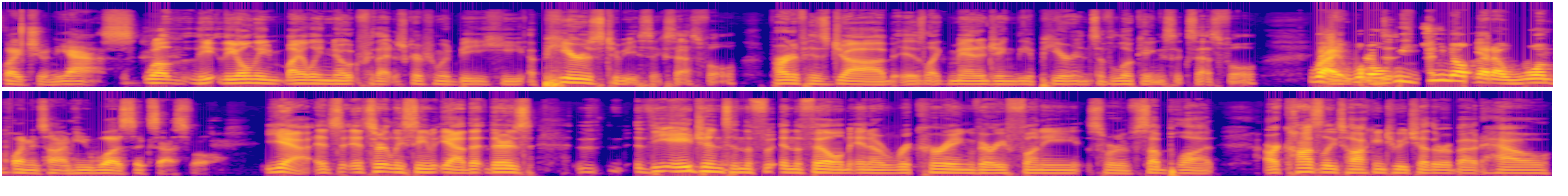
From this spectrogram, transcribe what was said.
bite you in the ass. Well, the the only my only note for that description would be he appears to be successful. Part of his job is like managing the appearance of looking successful. Right. And well, we do know that at one point in time he was successful. Yeah, it's it certainly seems yeah that there's the agents in the in the film in a recurring very funny sort of subplot are constantly talking to each other about how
